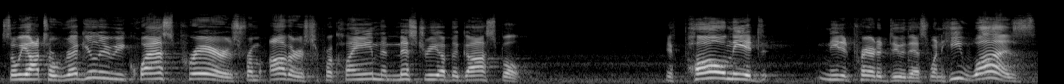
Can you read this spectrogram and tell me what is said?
So we ought to regularly request prayers from others to proclaim the mystery of the gospel. If Paul needed, needed prayer to do this, when he was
